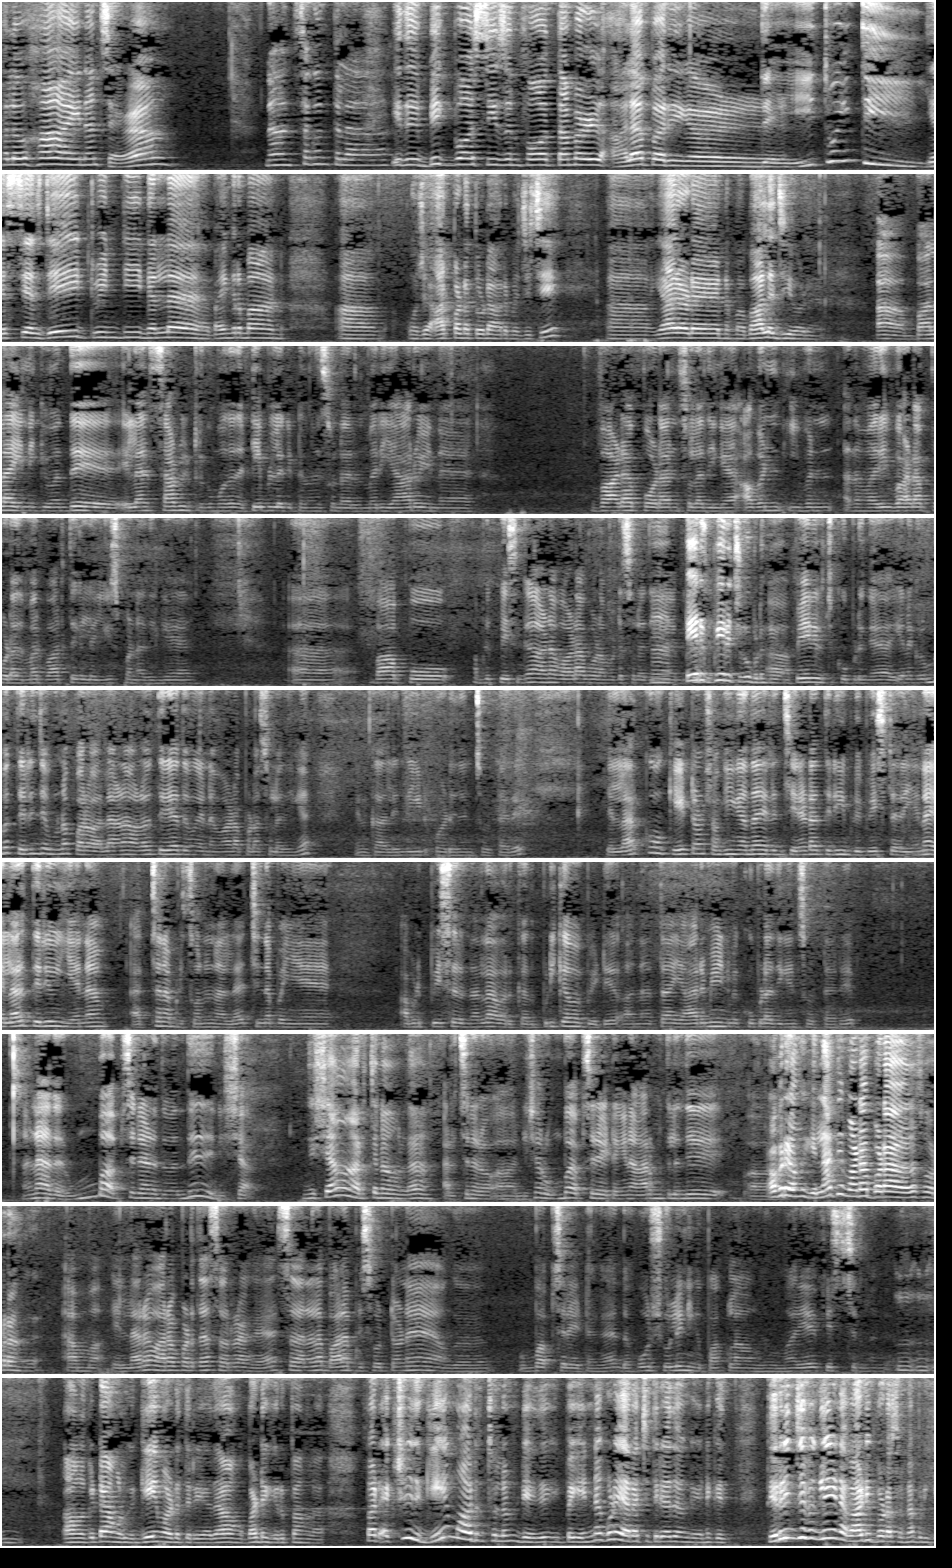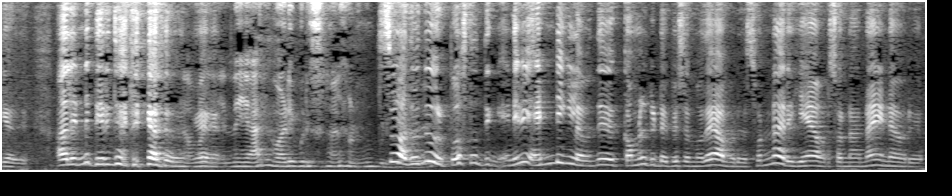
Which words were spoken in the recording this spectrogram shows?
Hello hi நான் சேரா நான் சகுந்தலா. இது Bigg Boss season four Tamil அலப்பரிகள் day twenty yes yes day twenty நல்ல பயங்கரமாக கொஞ்சம் ஆர்ப்பாட்டத்தோட ஆரம்பிச்சிச்சு. யாரோட? நம்ம பாலாஜியோட. பாலா இன்னைக்கு வந்து எல்லாம் சாப்பிட்டுட்டு இருக்கும்போது அந்த டேபிள்ல கிட்ட வந்து சொன்னார் இந்த மாதிரி யாரும் என்ன வாடா போடான்னு சொல்லாதீங்க. அவன் இவன் அந்த மாதிரி வாடா போடா அந்த மாதிரி வார்த்தைகளை யூஸ் பண்ணாதீங்க. வா போ அப்படி பேசுங்க. ஆனா வாடா போடா மட்டும் சொல்லாதீங்க. பேருக்கு பேர் வச்சு கூப்பிடுங்க. பேரை வச்சு கூப்பிடுங்க. எனக்கு ரொம்ப தெரிஞ்சவங்கன்னா பரவாயில்ல. ஆனால் அவ்வளோ தெரியாதவங்க என்ன வாடப்படா சொல்லாதீங்க. எனக்கு அதுலேருந்து ஈடுபாடுதுன்னு சொல்லிட்டாரு. எல்லாருக்கும் கேட்டோம் ஷாக்கிங்காக தான் இருந்துச்சு. என்னடா தெரியும் இப்படி பேசிட்டாரு? ஏன்னா எல்லாரும் தெரியும். ஏன்னா அர்ச்சனை அப்படி சொன்னனால சின்ன பையன் அப்படி பேசுறதுனால அவருக்கு அது பிடிக்காம போயிட்டு அதனால தான் யாருமே இனிமேல் கூப்பிடாதீங்கன்னு சொல்லிட்டாரு. ஆனால் அதை ரொம்ப அப்செட் ஆனது வந்து நிஷா. நிஷா அர்ச்சனாவும்ல அர்ச்சனை நிஷா ரொம்ப அப்செட் ஆயிட்டாங்க. ஏன்னா ஆரம்பத்துலேருந்தே அவர் அவங்க எல்லாத்தையும் வாடா போடா தான் சொல்றாங்க. ஆமா எல்லாரும் வரப்படதா சொல்றாங்க. ஸோ அதனால பாலா அப்படி சொல்லிட்டோன்னே அவங்க ரொம்ப அப்செட் ஆயிட்டாங்க. இந்த ஹோல் ஷோலே நீங்க பார்க்கலாம். அவங்க மாதிரியே பேசிச்சிருந்தாங்க. ம், ம். அவங்க கிட்ட அவங்களுக்கு கேம் ஆட தெரியாதா? அவங்க பாட்டுக்கு இருப்பாங்களா? பட் ஆக்சுவலி இது கேம் ஆடுன்னு சொல்ல முடியாது. இப்போ என்ன கூட யாராச்சும் தெரியாதவங்க எனக்கு தெரிஞ்சவங்களே என்ன வாடி போட சொன்னா பிடிக்காது. அதுல என்ன தெரிஞ்சா தெரியாதவங்க. என்ன யாரும் வாடி பிடி சொன்னாலும் ஸோ அது வந்து ஒரு பர்சனல் திங் எனவே எண்டிங்கில் வந்து கமல் கிட்ட பேசும்போதே அவர் சொன்னார். ஏன் அவர் சொன்னார்னா என்ன அவர்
